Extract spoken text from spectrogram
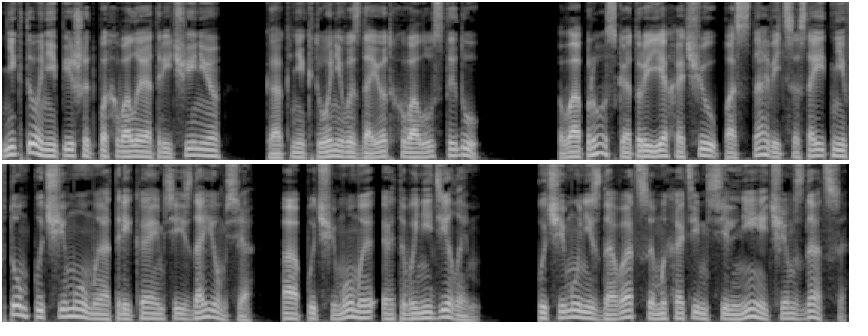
Никто не пишет похвалы отречению, как никто не воздает хвалу стыду. Вопрос, который я хочу поставить, состоит не в том, почему мы отрекаемся и сдаемся, а почему мы этого не делаем. Почему не сдаваться мы хотим сильнее, чем сдаться?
